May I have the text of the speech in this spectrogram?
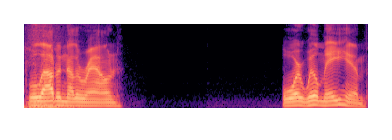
pull out another round. Or will Mayhem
